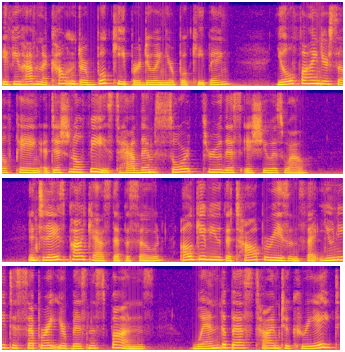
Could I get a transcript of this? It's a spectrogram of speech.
if you have an accountant or bookkeeper doing your bookkeeping, you'll find yourself paying additional fees to have them sort through this issue as well. In today's podcast episode, I'll give you the top reasons that you need to separate your business funds, when the best time to create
